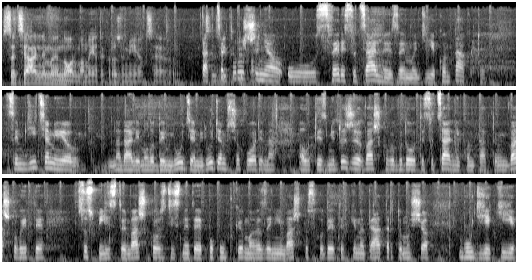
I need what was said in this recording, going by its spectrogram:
соціальними нормами, я так розумію. Це Так, це це порушення у сфері соціальної взаємодії, контакту. Цим дітям і надалі молодим людям і людям, що хворі на аутизм, дуже важко вибудовувати соціальні контакти. важко вийти в суспільство, важко здійснити покупки в магазині, важко сходити в кінотеатр, тому що будь-які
